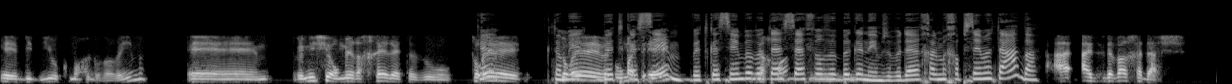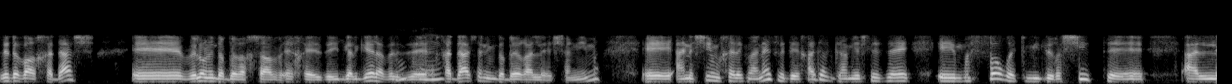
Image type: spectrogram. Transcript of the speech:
בדיוק כמו הגברים. ומי שאומר אחרת אז הוא טועה, כן, טועה, בטקסים, בטקסים בבתי נכון. הספר ובגנים, זה בדרך כלל מחפשים את האבא. אז זה דבר חדש, זה דבר חדש. אה, ולא נדבר עכשיו איך אה, זה יתגלגל, אבל okay. זה אוקיי. חדש, אני מדבר על אה, שנים. אנשים חלק מהנס, ודרך אגב גם יש לזה מסורת מדרשית על,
